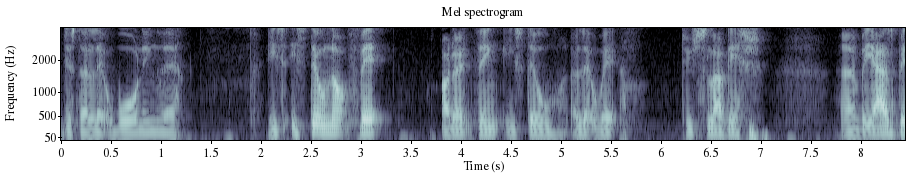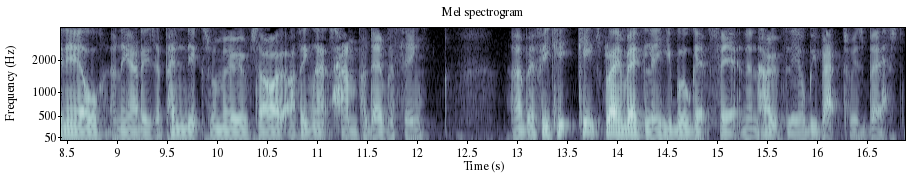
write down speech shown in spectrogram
Just a little warning there. He's he's still not fit. I don't think he's still a little bit too sluggish. Um, but he has been ill and he had his appendix removed, so I, I think that's hampered everything. Uh, but if he keep, keeps playing regularly, he will get fit and then hopefully he'll be back to his best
